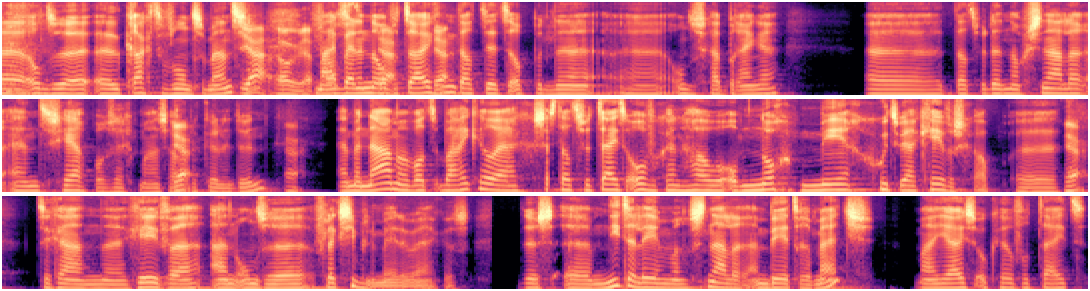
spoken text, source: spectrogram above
onze krachten van onze mensen. Ja, oh, ja, maar ik ben in de overtuiging dat dit op een, ons gaat brengen. dat we dat nog sneller en scherper zeg maar, zouden kunnen doen. En met name wat, waar ik heel erg zeg, dat we tijd over gaan houden om nog meer goed werkgeverschap te gaan geven aan onze flexibele medewerkers. Dus niet alleen maar een sneller en betere match, maar juist ook heel veel tijd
